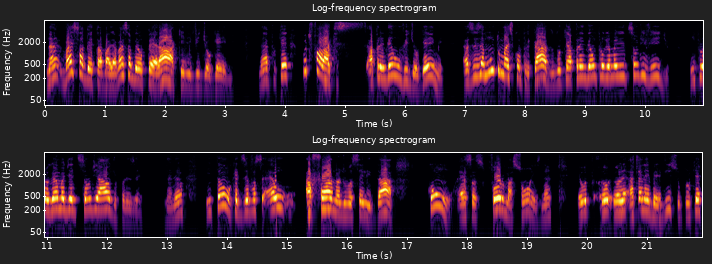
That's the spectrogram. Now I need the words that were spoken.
né? Vai saber trabalhar, vai saber operar aquele videogame, né? Porque vou te falar que aprender um videogame às vezes é muito mais complicado do que aprender um programa de edição de vídeo, um programa de edição de áudio, por exemplo, entendeu? Então, quer dizer, você é o, a forma de você lidar com essas formações, né? Eu, eu, eu, até lembrei disso porque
